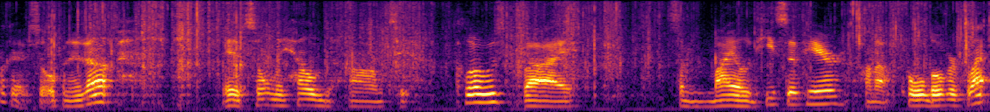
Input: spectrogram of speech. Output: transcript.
Okay, so open it up. It's only held um, to closed by some mild adhesive here on a fold over flap.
